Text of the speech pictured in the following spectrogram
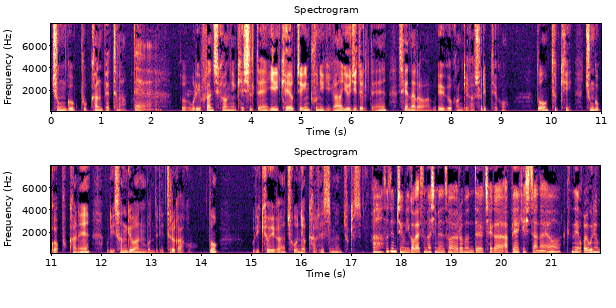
중국, 북한, 베트남. 네. 어, 우리 프란치스코 교황님 계실 때 이 개혁적인 분위기가 유지될 때 세 나라 외교 관계가 수립되고 또 특히 중국과 북한에 우리 선교하는 분들이 들어가고 또 우리 교회가 좋은 역할을 했으면 좋겠습니다. 아, 선생님 지금 이거 말씀하시면서 여러분들 제가 앞에 계시잖아요. 근데 얼굴이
